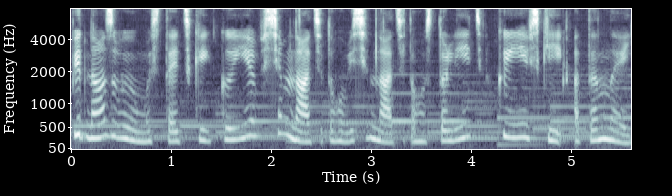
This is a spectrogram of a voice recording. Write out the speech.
під назвою Мистецький Київ 17-18 століть Київський Атеней.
